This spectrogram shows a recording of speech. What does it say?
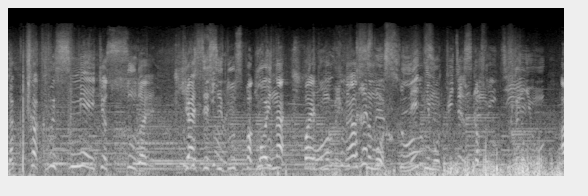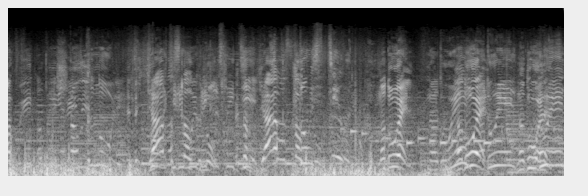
Да как вы смеете, сударь? Я здесь иду спокойно по этому прекрасному летнему питерскому дню, а вы решили... толкнули. Это я вас толкнул? Это я вас Что вы толкнул? сделали? На дуэль! На дуэль? На дуэль! На дуэль!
